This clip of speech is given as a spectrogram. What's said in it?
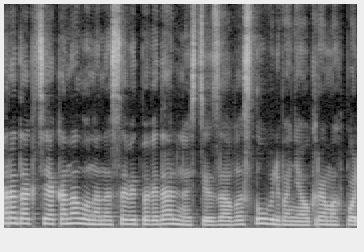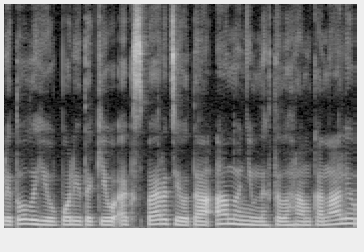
Редакція каналу не несе відповідальності за висловлювання окремих політологів, політиків, експертів та анонімних телеграм-каналів.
